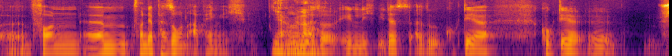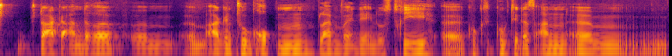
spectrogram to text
äh, von, ähm, von der Person abhängig. Ja, ne? genau. Also ähnlich wie das, also guck dir, guck dir äh, starke andere ähm, ähm, Agenturgruppen, bleiben wir in der Industrie, äh, guck, guck dir das an. Ähm,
